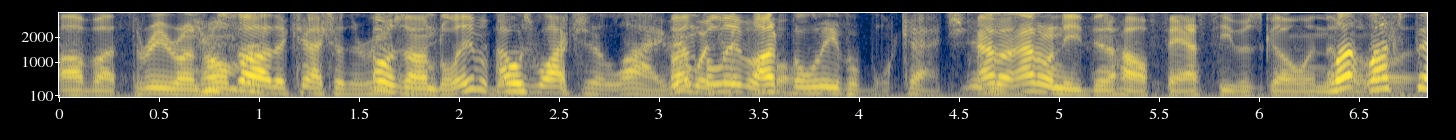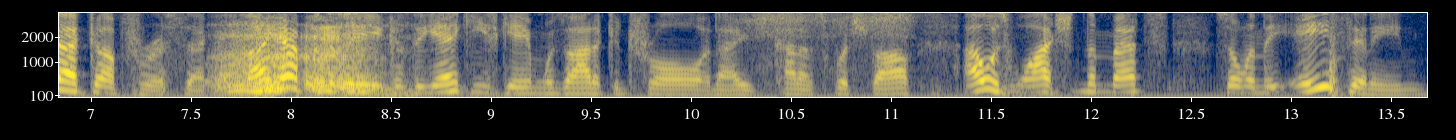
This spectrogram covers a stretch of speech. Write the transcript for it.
of a three-run you homer. saw the catch on the That was unbelievable. I was watching it live. It Unbelievable. was unbelievable catch. I don't, I don't need to know how fast he was going. Let, us back up for a second. I happened to be because the Yankees game was out of control and I kind of switched off. I was watching the Mets. So in the eighth inning,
